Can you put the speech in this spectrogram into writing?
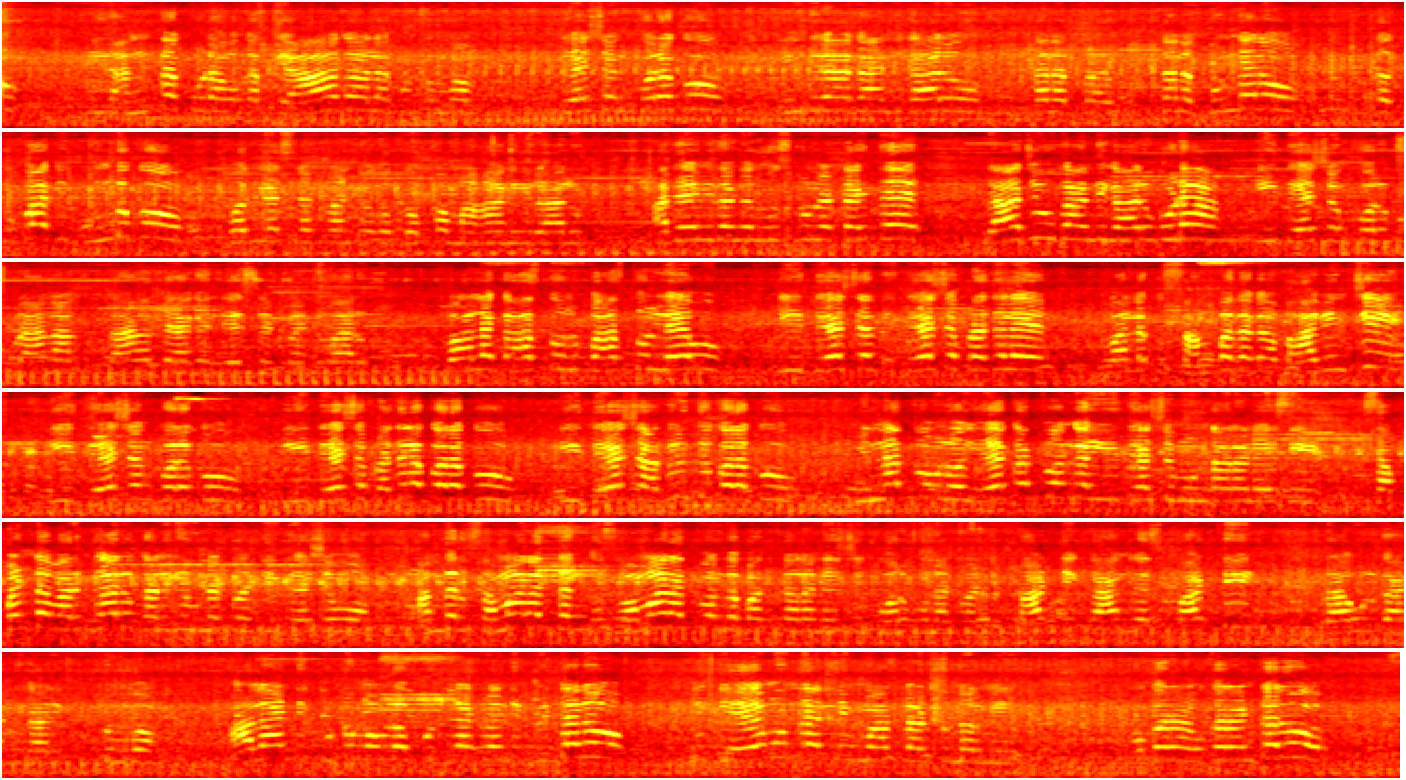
ఇదంతా కూడా ఒక త్యాగాల కుటుంబం. దేశం కొరకు ఇందిరాగాంధీ గారు తన తన గుండెను ఒక తుపాకీ గుండుకు వదిలేసినటువంటి ఒక గొప్ప మహానీయురాలు. అదేవిధంగా చూసుకున్నట్టయితే రాజీవ్ గాంధీ గారు కూడా ఈ దేశం కొరకు ప్రాణ ప్రాణత్యాగం చేసినటువంటి వారు. వాళ్ళకి ఆస్తులు పాస్తులు లేవు. ఈ దేశ దేశ ప్రజలే వాళ్ళకు సంపదగా భావించి ఈ దేశం కొరకు ఈ దేశ ప్రజల కొరకు ఈ దేశ అభివృద్ధి కొరకు భిన్నత్వంలో ఏకత్వంగా ఈ దేశం ఉండాలనేసి సబ్బండ వర్గాలు కలిగి ఉన్నటువంటి దేశము అందరూ సమానత్వంగా సమానత్వంగా బతకాలనేసి కోరుకున్నటువంటి పార్టీ కాంగ్రెస్ పార్టీ రాహుల్ గాంధీ గారి కుటుంబం. అలాంటి కుటుంబంలో పుట్టినటువంటి బిడ్డలు మీకు ఏముందని మాట్లాడుతున్నారు మీరు?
